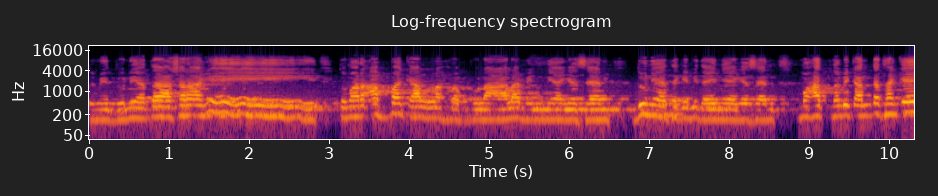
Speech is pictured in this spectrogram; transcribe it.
তুমি দুনিয়াতে আসার আগে তোমার আব্বাকে আল্লাহ রব্বুল আলামিন নিয়ে গেছেন, দুনিয়া থেকে বিদায় নিয়ে গেছেন। মহাত্মবী কানতে থাকে,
